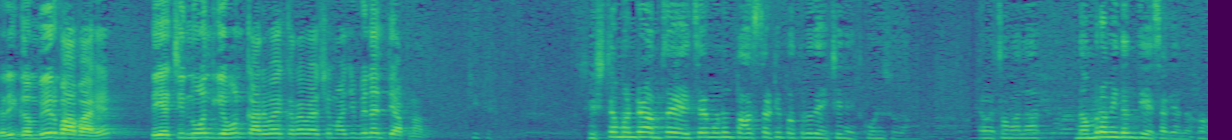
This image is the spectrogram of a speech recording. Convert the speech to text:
तरी गंभीर बाब आहे. ते याची नोंद घेऊन कारवाई करावी अशी माझी विनंती आपणाला. शिष्टमंडळ आमचं यायचंय म्हणून पाचसाठी पत्र द्यायची नाहीत कोणी सुद्धा. यावेळेस मला नम्र विनंती आहे सगळ्यांना. हां.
